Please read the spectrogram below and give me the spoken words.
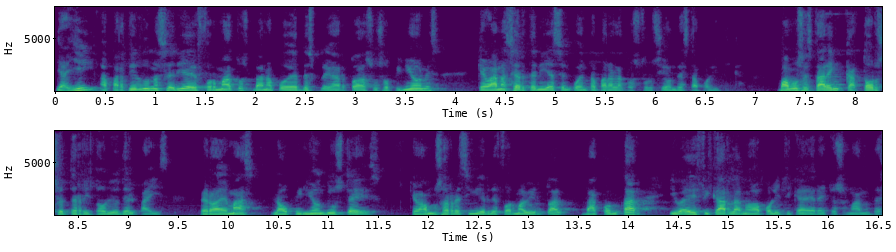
Y allí, a partir de una serie de formatos, van a poder desplegar todas sus opiniones que van a ser tenidas en cuenta para la construcción de esta política. Vamos a estar en 14 territorios del país, pero además la opinión de ustedes que vamos a recibir de forma virtual va a contar y va a edificar la nueva política de derechos humanos de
